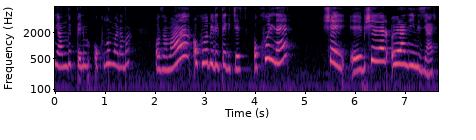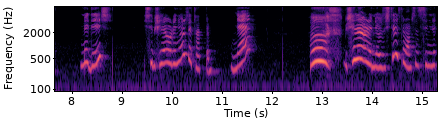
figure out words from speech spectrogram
Yandık benim okulum var ama. O zaman okula birlikte gideceğiz. Okul ne? Şey e, bir şeyler öğrendiğimiz yer. Nedir? İşte bir şeyler öğreniyoruz ya tatlım. Ne? Öf, bir şeyler öğreniyoruz işte. Tamam siz şimdi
